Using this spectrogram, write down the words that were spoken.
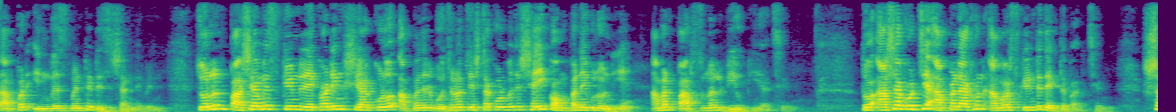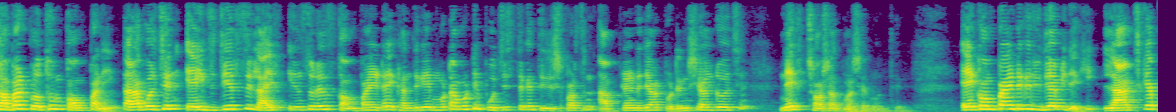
তারপর ইনভেস্টমেন্টের ডিসিশন নেবেন। চলুন পাশে আমি স্ক্রিন রেকর্ডিং শেয়ার করেও আপনাদের বোঝানোর চেষ্টা করব যে সেই কোম্পানিগুলো নিয়ে আমার পার্সোনাল ভিউ কি আছে। তো আশা করছি আপনারা এখন আমার স্ক্রিনটি দেখতে পাচ্ছেন। সবার প্রথম কোম্পানি তারা বলছেন এইচডিএফসি লাইফ ইন্স্যুরেন্স কোম্পানিটা এখান থেকে মোটামুটি পঁচিশ থেকে তিরিশ পার্সেন্ট আপ ট্রেন্ডে যাওয়ার পোটেনশিয়াল রয়েছে নেক্সট ছ সাত মাসের মধ্যে। এই কোম্পানিটাকে যদি আমি দেখি লার্জ ক্যাপ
